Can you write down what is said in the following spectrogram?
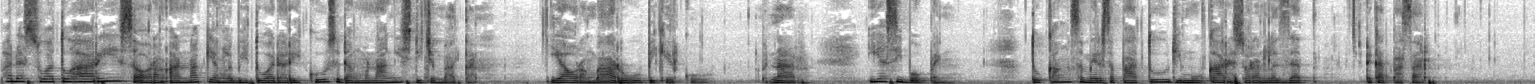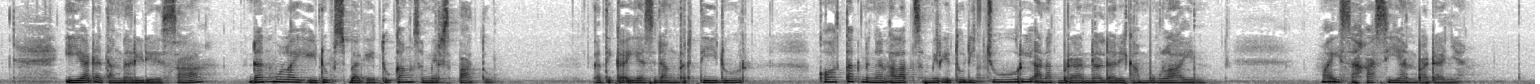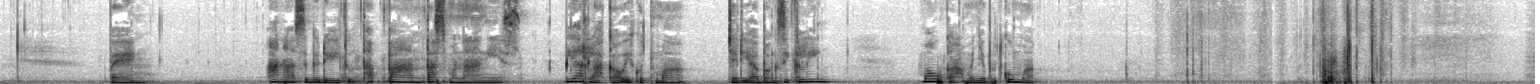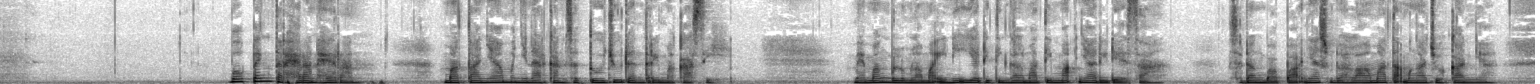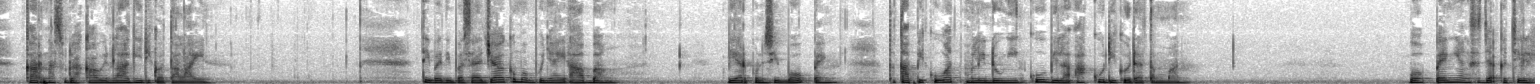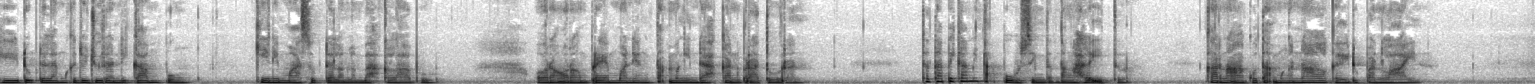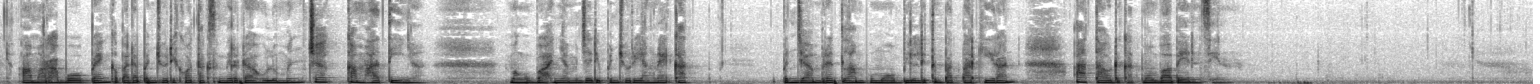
Pada suatu hari, seorang anak yang lebih tua dariku sedang menangis di jembatan. Ia orang baru, pikirku. Benar, ia si Bopeng, tukang semir sepatu di muka restoran lezat dekat pasar. Ia datang dari desa dan mulai hidup sebagai tukang semir sepatu. Ketika ia sedang tertidur, kotak dengan alat semir itu dicuri anak berandal dari kampung lain. Maisah kasihan padanya. Peng, anak segede itu tak pantas menangis. Biarlah kau ikut mak, jadi abang si keling. Maukah menyebutku mak? Bopeng terheran-heran Matanya menyinarkan setuju dan terima kasih. Memang belum lama ini ia ditinggal mati maknya di desa. Sedang bapaknya sudah lama tak mengacuhkannya karena sudah kawin lagi di kota lain. Tiba-tiba saja aku mempunyai abang. Biarpun si Bopeng, tetapi kuat melindungiku bila aku digoda teman. Bopeng yang sejak kecil hidup dalam kejujuran di kampung, kini masuk dalam lembah kelabu. Orang-orang preman yang tak mengindahkan peraturan. Tetapi kami tak pusing tentang hal itu, karena aku tak mengenal kehidupan lain. Amarah Bopeng kepada pencuri kotak semir dahulu mencekam hatinya, mengubahnya menjadi pencuri yang nekat, penjamret lampu mobil di tempat parkiran, atau dekat mobil bensin.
